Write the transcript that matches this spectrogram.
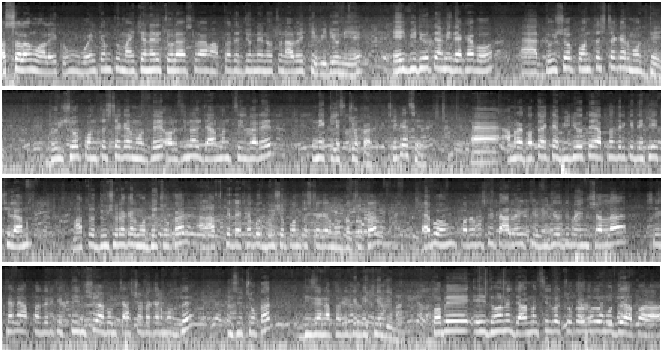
আসসালামু আলাইকুম welcome to my channel চলে আসলাম আপনাদের জন্য নতুন আরও একটি ভিডিও নিয়ে। এই ভিডিওতে আমি দেখাবো দুইশো পঞ্চাশ টাকার মধ্যে, দুইশো পঞ্চাশ টাকার মধ্যে অরিজিনাল জার্মান সিলভারের নেকলেস চোকার ঠিক আছে? আমরা গত একটা ভিডিওতে আপনাদেরকে দেখিয়েছিলাম, মাত্র দুইশো টাকার মধ্যে চোকার আর আজকে দেখাবো দুইশো পঞ্চাশ টাকার মধ্যে চোকার এবং পরবর্তীতে আরও একটি ভিডিও দেবো ইনশাল্লাহ। সেখানে আপনাদেরকে তিনশো এবং চারশো টাকার মধ্যে কিছু চোকার ডিজাইন আপনাদেরকে দেখিয়ে দিব। তবে এই ধরনের জার্মান সিলভার চোকারগুলোর মধ্যে আপনারা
